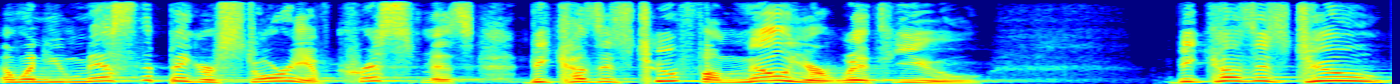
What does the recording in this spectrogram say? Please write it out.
And when you miss the bigger story of Christmas because it's too familiar with you, because it's too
